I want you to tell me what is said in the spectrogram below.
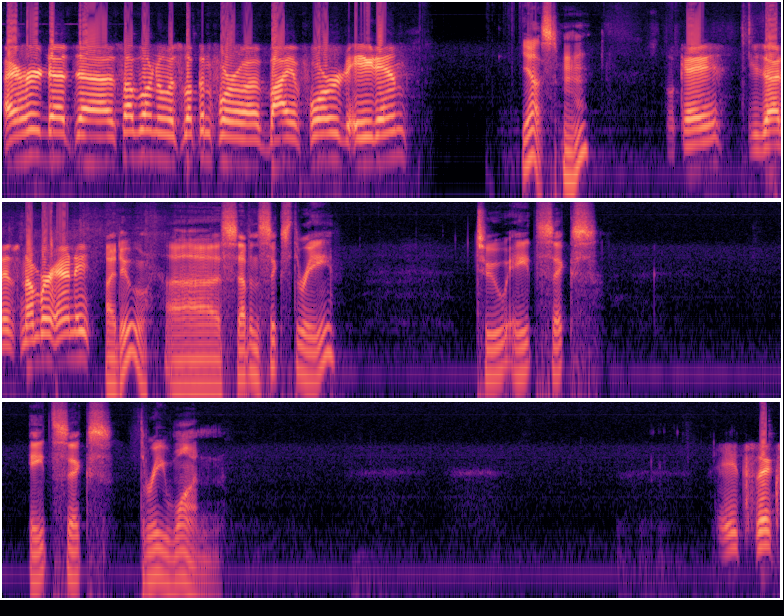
I heard that uh, someone was looking for a, buy a Ford 8N. Yes. hmm Okay, you got his number handy? I do. Uh, 763 286 8631. Eight six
